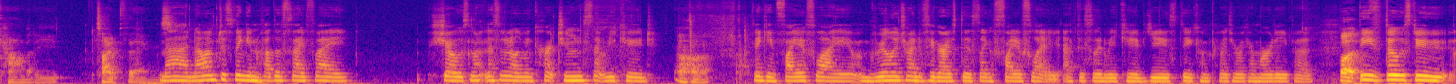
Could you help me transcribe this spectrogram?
comedy type things. Man, now I'm just thinking of other sci-fi shows, not necessarily even cartoons that we could. Uh-huh. Thinking Firefly. I'm really trying to figure out if there's like a Firefly episode we could use to compare to Rick and Morty, but But these those do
